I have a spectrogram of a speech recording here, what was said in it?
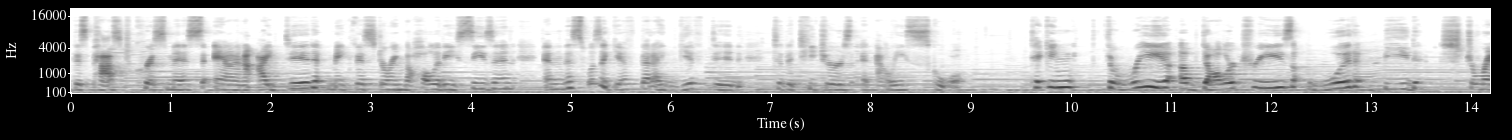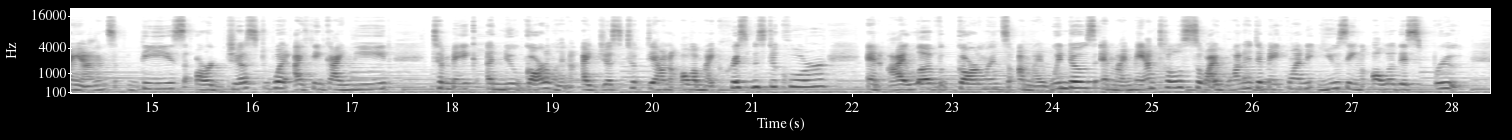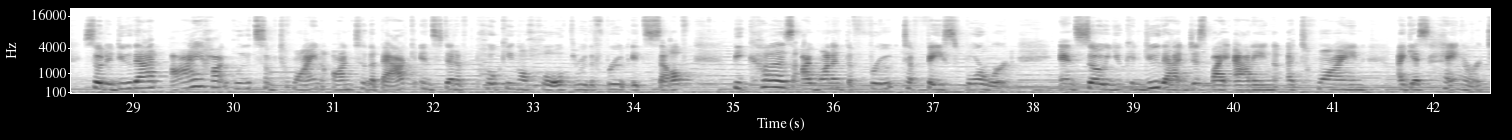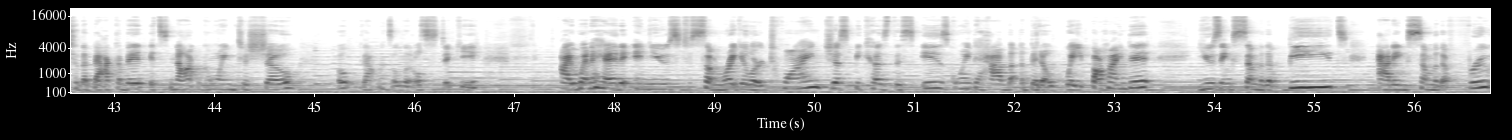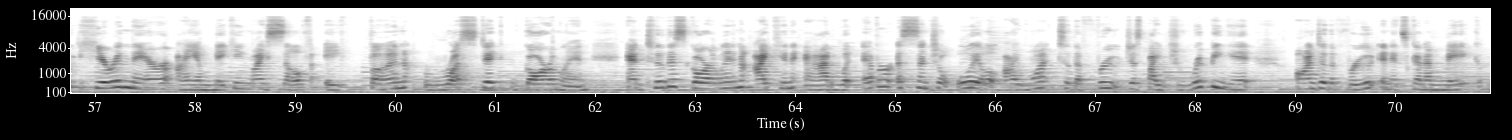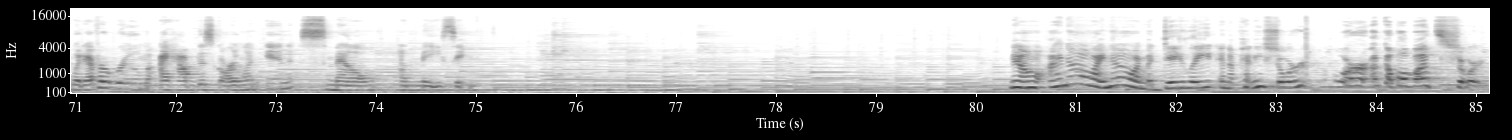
this past Christmas and I did make this during the holiday season and this was a gift that I gifted to the teachers at Allie's school. Taking three of Dollar Tree's wood bead strands. These are just what I think I need to make a new garland. I just took down all of my Christmas decor and I love garlands on my windows and my mantles, so I wanted to make one using all of this fruit. So to do that, I hot glued some twine onto the back instead of poking a hole through the fruit itself because I wanted the fruit to face forward. And so you can do that just by adding a twine, I guess, hanger to the back of it. It's not going to show. Oh, that one's a little sticky. I went ahead and used some regular twine just because this is going to have a bit of weight behind it. Using some of the beads, adding some of the fruit here and there, I am making myself a fun rustic garland. And to this garland, I can add whatever essential oil I want to the fruit just by dripping it onto the fruit and it's gonna make whatever room I have this garland in smell amazing. Now, I know, I know I'm a day late and a penny short, or a couple months short,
